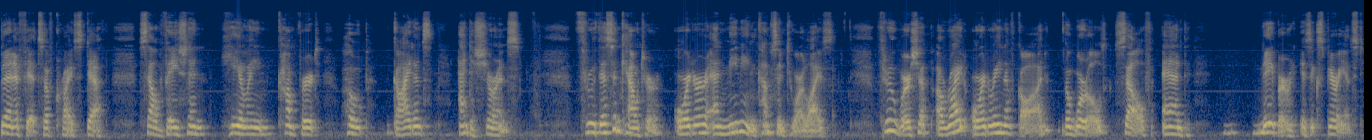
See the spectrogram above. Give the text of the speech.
benefits of Christ's death, salvation, healing, comfort, hope, guidance, and assurance. Through this encounter, order and meaning comes into our lives. Through worship, a right ordering of God, the world, self, and neighbor is experienced,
